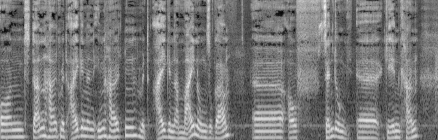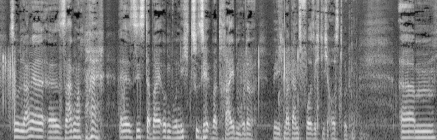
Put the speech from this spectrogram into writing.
und dann halt mit eigenen Inhalten, mit eigener Meinung sogar äh, auf Sendung äh, gehen kann, solange, äh, sagen wir mal, äh, sie es dabei irgendwo nicht zu sehr übertreiben oder will ich mal ganz vorsichtig ausdrücken. Ähm,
